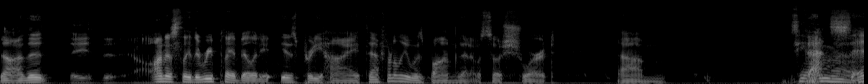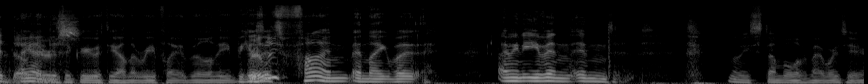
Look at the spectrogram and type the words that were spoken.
no the, the honestly the replayability is pretty high definitely was bummed that it was so short um See, That I'm, uh, said, though, I gotta there's- disagree with you on the replayability because Really? it's fun and like, but I mean, even in let me stumble over my words here.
